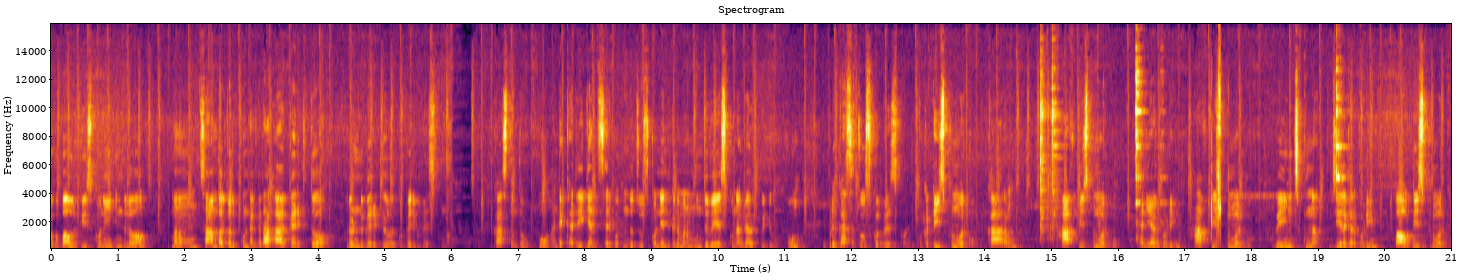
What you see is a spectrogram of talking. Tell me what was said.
ఒక బౌల్ తీసుకొని ఇందులో మనం సాంబార్ కలుపుకుంటాం కదా ఆ గరిటతో రెండు గరిటెల వరకు పెరుగు వేసుకుందాం. కాస్తంత ఉప్పు అంటే కర్రీకి ఎంత సరిపోతుందో చూసుకోండి. ఎందుకంటే మనం ముందు వేసుకున్నాం కాబట్టి ఉప్పు ఇప్పుడు కాస్త చూసుకొని వేసుకోండి. ఒక టీ స్పూన్ వరకు కారం హాఫ్ టీ స్పూన్ వరకు ధనియాల పొడి హాఫ్ టీ స్పూన్ వరకు వేయించుకున్న జీలకర్ర పొడి పావు టీ స్పూన్ వరకు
